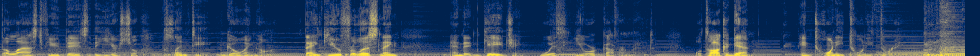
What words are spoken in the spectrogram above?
the last few days of the year, so plenty going on. Thank you for listening and engaging with your government. We'll talk again in 2023.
